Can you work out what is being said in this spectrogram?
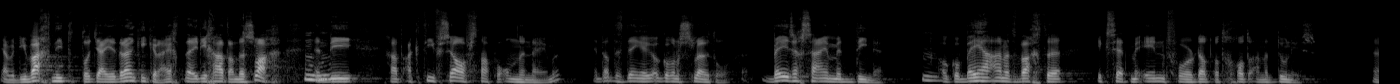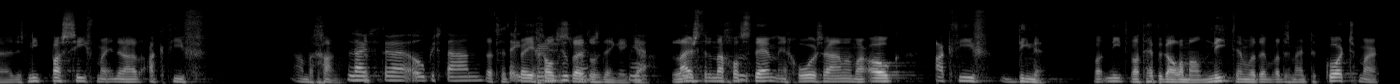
ja, maar die wacht niet tot jij je drankje krijgt. Nee, die gaat aan de slag. En Mhm. die gaat actief zelf stappen ondernemen. En dat is denk ik ook wel een sleutel. Bezig zijn met dienen. Mm. Ook al ben je aan het wachten, ik zet me in voor dat wat God aan het doen is. Eh, dus niet passief, maar inderdaad actief aan de gang. Dat, Luisteren, openstaan. dat zijn twee grote zoeken. sleutels, denk ik. Ja. Ja. Luisteren naar Gods stem en gehoorzamen, maar ook actief dienen. Wat niet, wat heb ik allemaal niet en wat, wat is mijn tekort, maar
